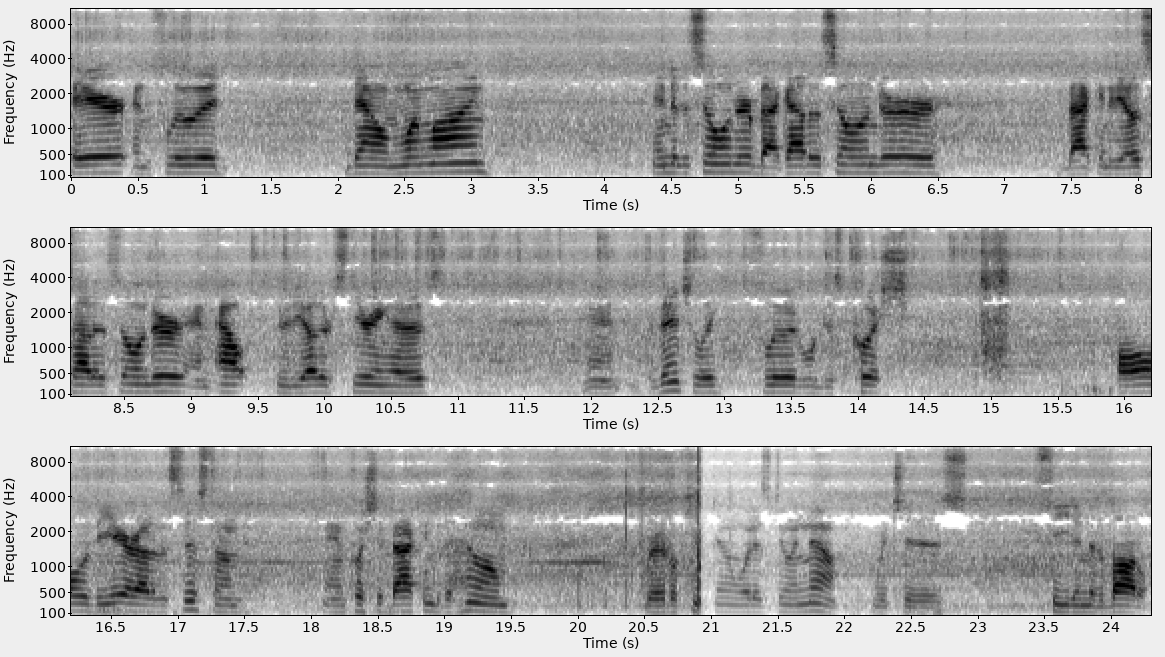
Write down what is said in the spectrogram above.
air and fluid down one line into the cylinder, back out of the cylinder, back into the other side of the cylinder, and out through the other steering hose. And eventually fluid will just push all of the air out of the system and push it back into the helm where it'll keep doing what it's doing now, which is feed into the bottle.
